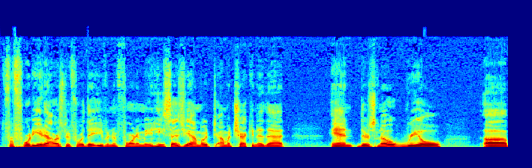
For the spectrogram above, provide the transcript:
for 48 hours before they even informed me. And he says, "Yeah, I'm a, I'm a check into that." And there's no real uh,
